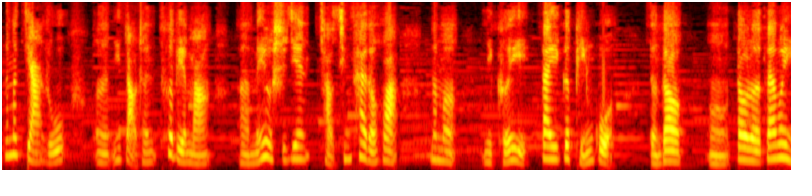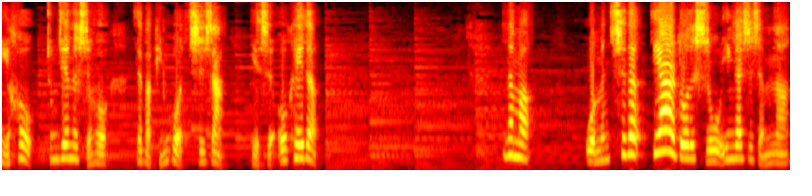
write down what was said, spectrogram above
那么，假如嗯你早晨特别忙，嗯没有时间炒青菜的话，那么你可以带一个苹果，等到嗯到了单位以后，中间的时候再把苹果吃上也是 OK 的。那么，我们吃的第二多的食物应该是什么呢？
